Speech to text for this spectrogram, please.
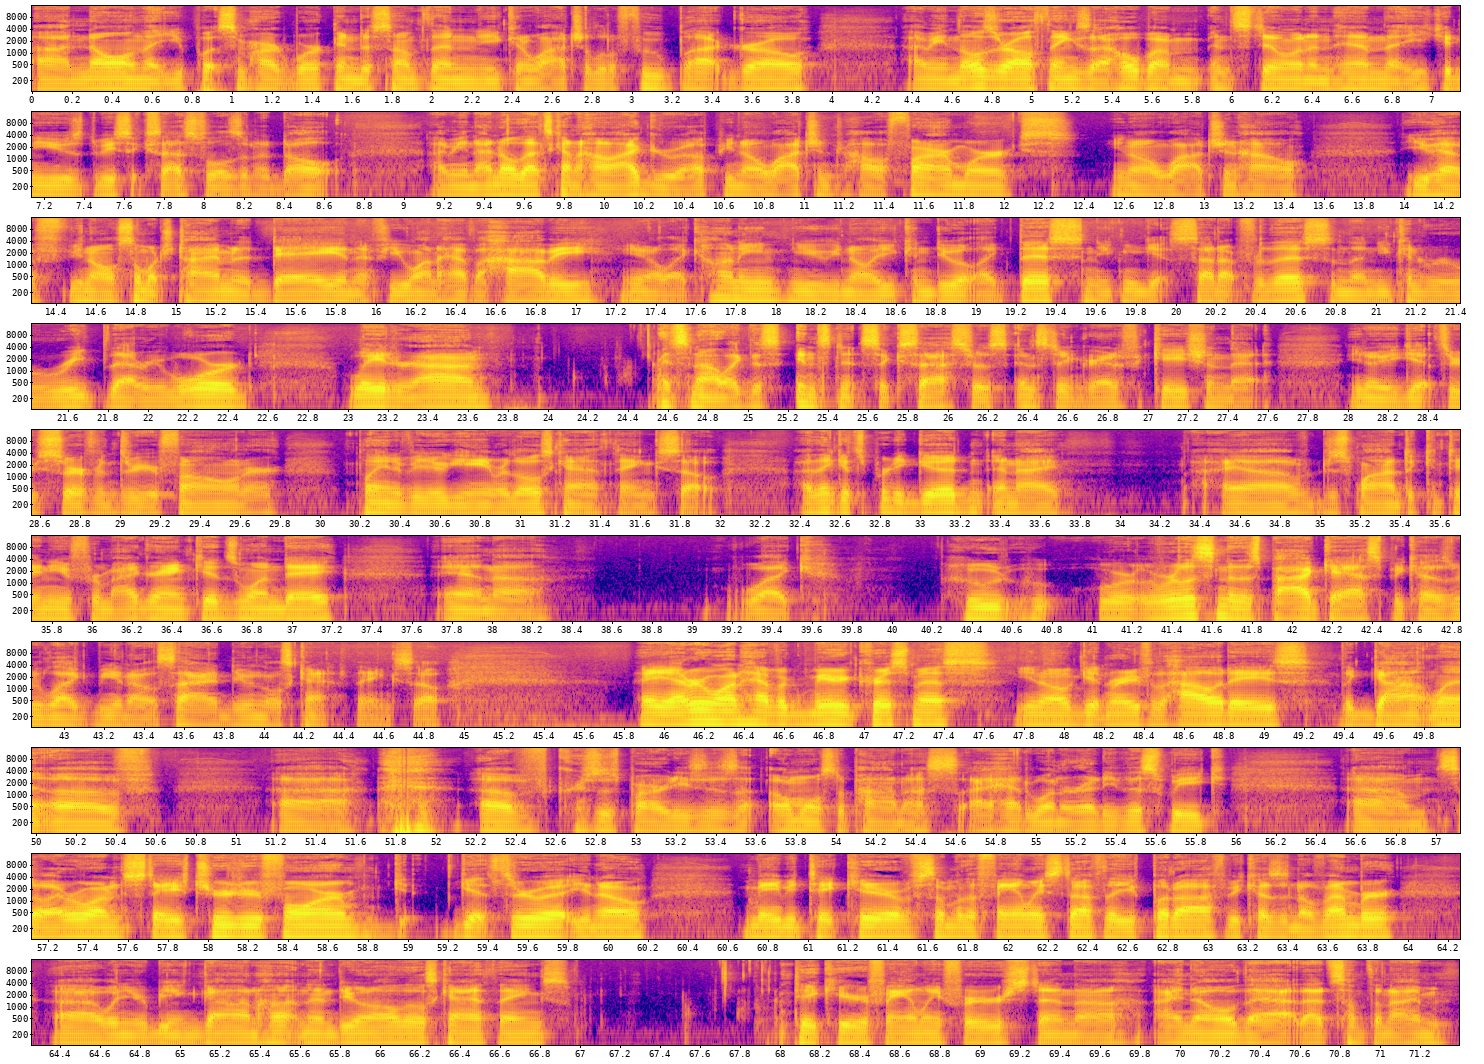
Uh, knowing that you put some hard work into something, you can watch a little food plot grow. I mean, those are all things that I hope I'm instilling in him that he can use to be successful as an adult. I mean, I know that's kind of how I grew up, you know, watching how a farm works, you know, watching how, you have you know so much time in a day and if you want to have a hobby you know like hunting you you know you can do it like this and you can get set up for this and then you can reap that reward later on it's not like this instant success or this instant gratification that you know you get through surfing through your phone or playing a video game or those kind of things so i think it's pretty good and i i uh, just wanted to continue for my grandkids one day and uh like who who we're, we're listening to this podcast because we like being outside doing those kind of things. So, hey, everyone, have a Merry Christmas. You know, getting ready for the holidays. The gauntlet of uh, of Christmas parties is almost upon us. I had one already this week. Um, so everyone stay true to your form, get, get through it. You know, maybe take care of some of the family stuff that you put off because of November uh, when you're being gone hunting and doing all those kind of things take care of family first. And uh, I know that that's something I'm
